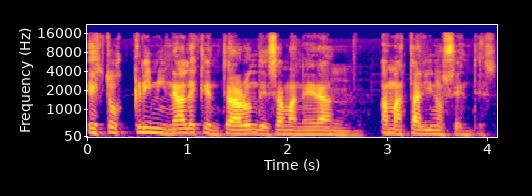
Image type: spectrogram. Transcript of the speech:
estos criminales que entraron de esa manera Mm. a matar inocentes.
